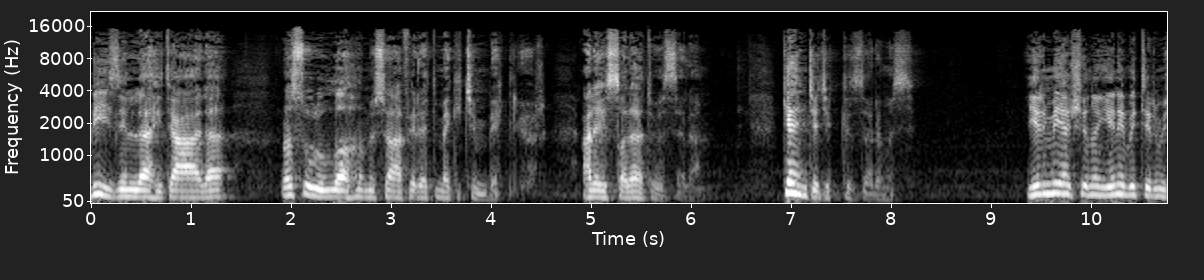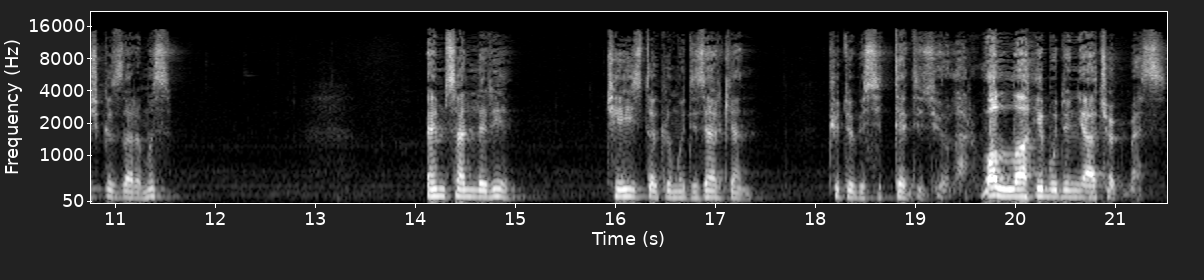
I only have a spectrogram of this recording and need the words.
biiznillahü teala Resulullah'ı misafir etmek için bekliyor. Aleyhissalatü vesselam. Gencecik kızlarımız, 20 yaşını yeni bitirmiş kızlarımız, emsalleri, çeyiz takımı dizerken, kütübü sitte diziyorlar. Vallahi bu dünya çökmez.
